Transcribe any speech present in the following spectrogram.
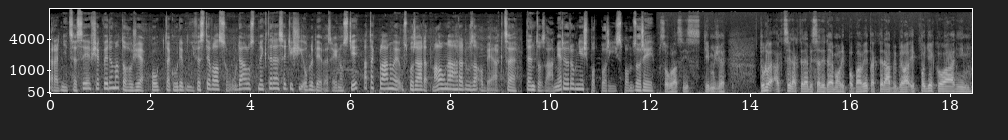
Radnice si je však vědoma toho, že jak pouť, tak hudební festival jsou událostmi, které se těší oblibě veřejnosti a tak plánuje uspořádat malou náhradu za obě akce. Tento záměr rovněž podpoří sponzoři. Souhlasí s tím, že tuhle akci, na které by se lidé mohli pobavit a která by byla i poděkováním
